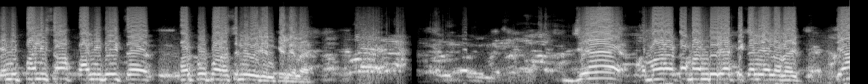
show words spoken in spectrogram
यांनी पाणी साफ पाणी द्यायचं अल्पोपाराचं नियोजन केलेलं आहे. जे मराठा बांधव या ठिकाणी येणार आहेत त्या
